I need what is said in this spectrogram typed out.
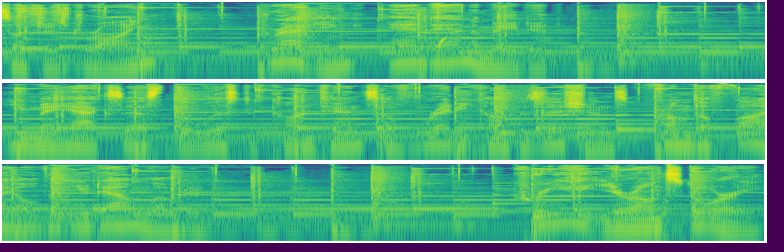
such as drawing, dragging, and animated. You may access the list of contents of ready compositions from the file that you downloaded. Create your own story.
